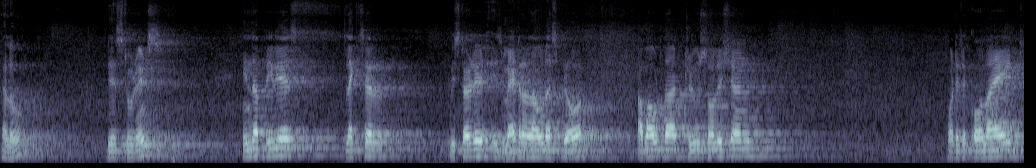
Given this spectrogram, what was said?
Hello, dear students. In the previous lecture, we studied is matter around us pure about the true solution, what is a colloid,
